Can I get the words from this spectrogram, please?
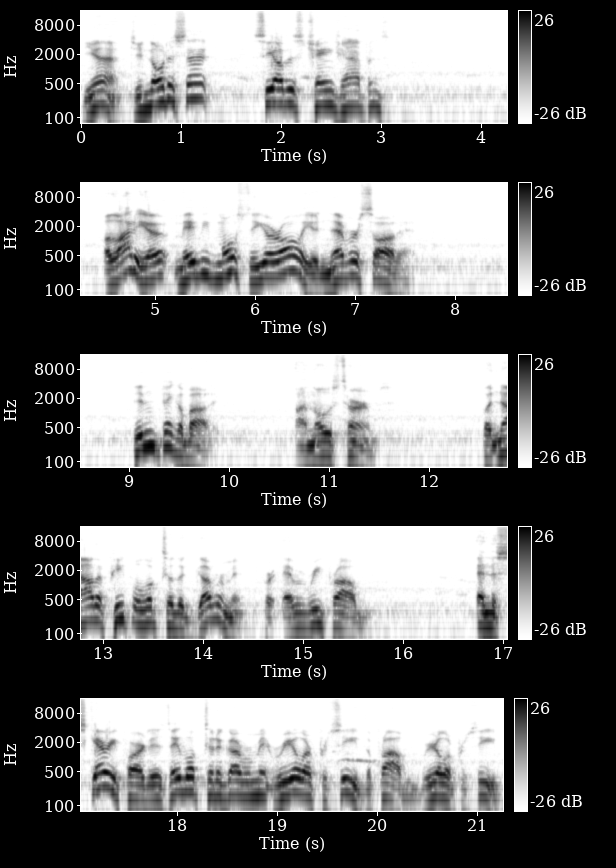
Yeah, did you notice that? See how this change happens? A lot of you, maybe most of you or all of you, never saw that. Didn't think about it on those terms. But now the people look to the government for every problem. And the scary part is they look to the government, real or perceived, the problem, real or perceived.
